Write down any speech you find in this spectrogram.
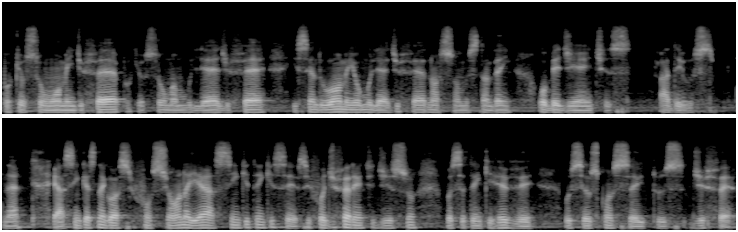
Porque eu sou um homem de fé, porque eu sou uma mulher de fé, e sendo homem ou mulher de fé, nós somos também obedientes a Deus, né? É assim que esse negócio funciona e é assim que tem que ser. Se for diferente disso, você tem que rever os seus conceitos de fé.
